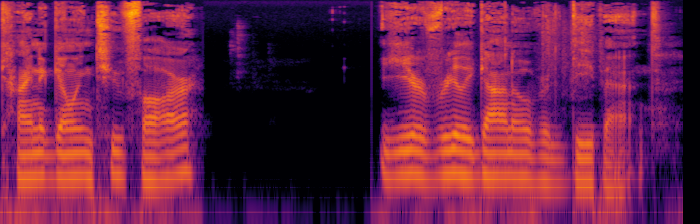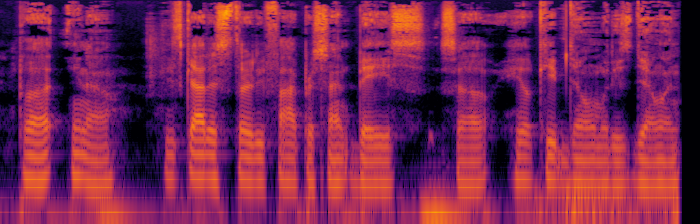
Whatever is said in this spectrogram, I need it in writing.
kind of going too far, you've really gone over the deep end. But, you know, he's got his 35% base, so he'll keep doing what he's doing.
